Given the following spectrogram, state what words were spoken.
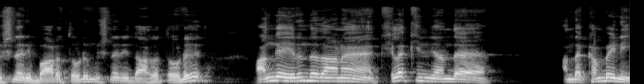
மிஷினரி பாரத்தோடு மிஷினரி தாகத்தோடு அங்கே இருந்ததான கிழக்கின் அந்த அந்த கம்பெனி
